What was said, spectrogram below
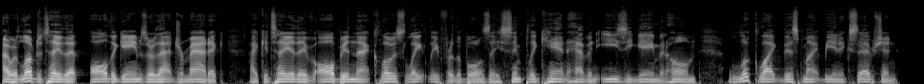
I would love to tell you that all the games are that dramatic. I can tell you they've all been that close lately for the Bulls. They simply can't have an easy game at home. Look like this might be an exception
